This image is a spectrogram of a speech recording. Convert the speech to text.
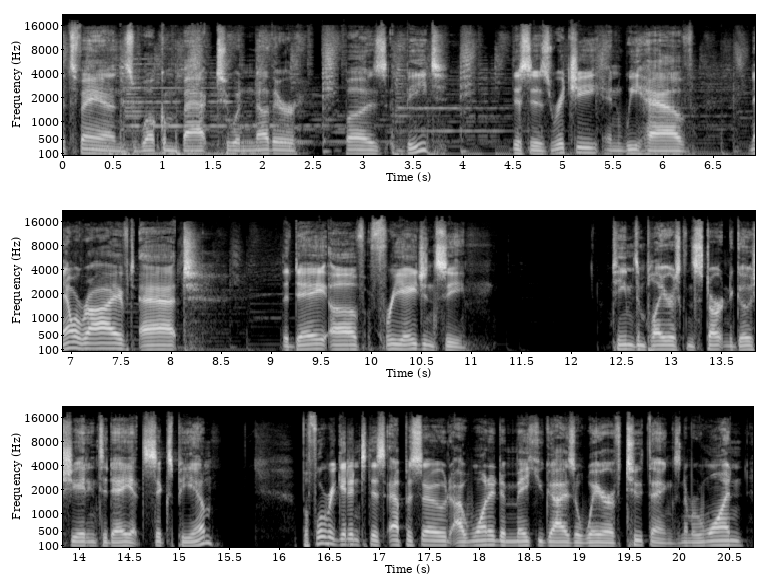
Hornets fans. Welcome back to another Buzz Beat. This is Richie, and we have now arrived at the day of free agency. Teams and players can start negotiating today at 6 p.m. Before we get into this episode, I wanted to make you guys aware of two things. Number one,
